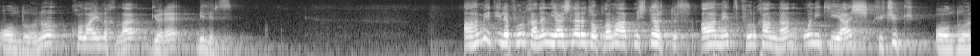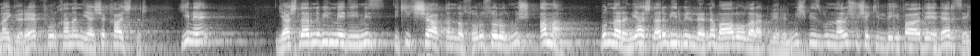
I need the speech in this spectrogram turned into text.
olduğunu kolaylıkla görebiliriz. Ahmet ile Furkan'ın yaşları toplamı 64'tür. Ahmet Furkan'dan 12 yaş küçük olduğuna göre Furkan'ın yaşı kaçtır? Yine yaşlarını bilmediğimiz iki kişi hakkında soru sorulmuş ama bunların yaşları birbirlerine bağlı olarak verilmiş. Biz bunları şu şekilde ifade edersek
